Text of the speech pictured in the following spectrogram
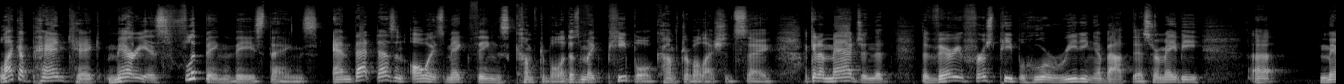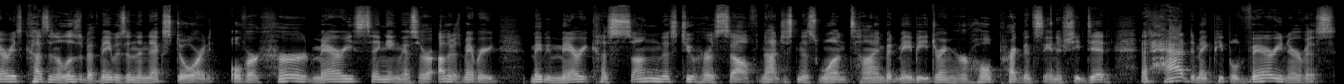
Like a pancake, Mary is flipping these things, and that doesn't always make things comfortable. It doesn't make people comfortable, I should say. I can imagine that the very first people who were reading about this, or maybe uh, Mary's cousin Elizabeth maybe was in the next door and overheard Mary singing this, or others maybe maybe Mary kind of sung this to herself, not just in this one time, but maybe during her whole pregnancy. And if she did, that had to make people very nervous.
